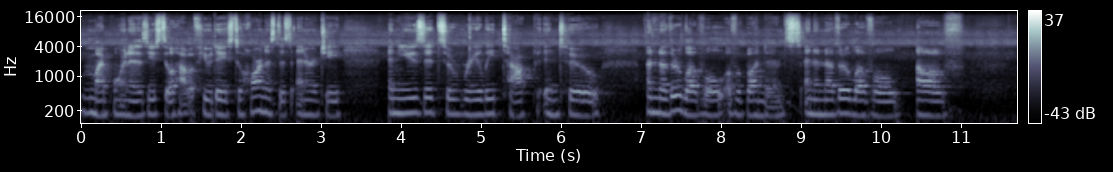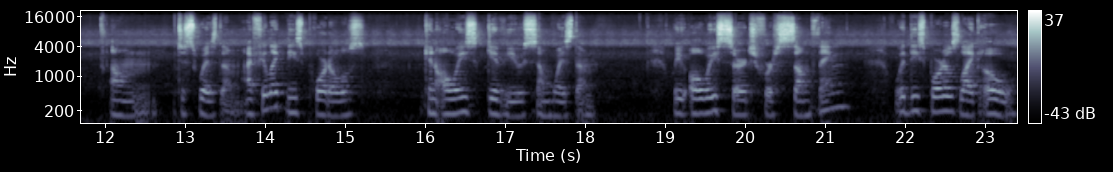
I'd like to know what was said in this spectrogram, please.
my point is you still have a few days to harness this energy and use it to really tap into another level of abundance and another level of um, just wisdom. I feel like these portals can always give you some wisdom. We always search for something with these portals, like, oh,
